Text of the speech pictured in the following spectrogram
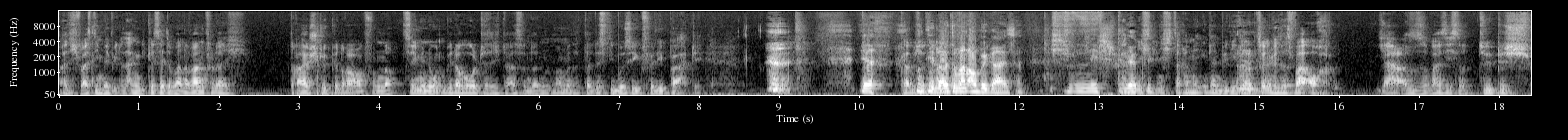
also ich weiß nicht mehr, wie lang die Kassette war, da waren vielleicht drei Stücke drauf und nach zehn Minuten wiederholte sich das und dann haben wir gesagt, das ist die Musik für die Party. Ja. Und die Leute waren auch begeistert. Ich nicht kann wirklich. mich nicht daran erinnern, wie die Reaktion war. Das war auch, ja, also so weiß ich, so typisch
